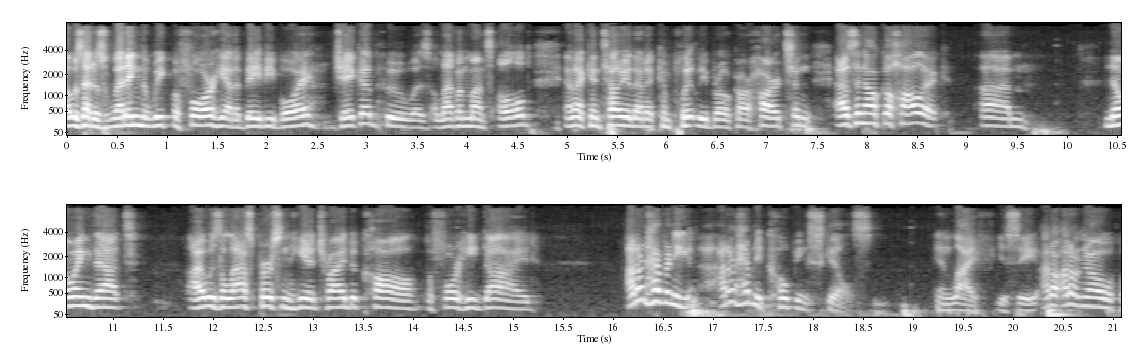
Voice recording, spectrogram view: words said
I was at his wedding the week before. He had a baby boy, Jacob, who was 11 months old, and I can tell you that it completely broke our hearts. And as an alcoholic, um, knowing that I was the last person he had tried to call before he died. I don't have any I don't have any coping skills in life, you see. I don't I don't know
